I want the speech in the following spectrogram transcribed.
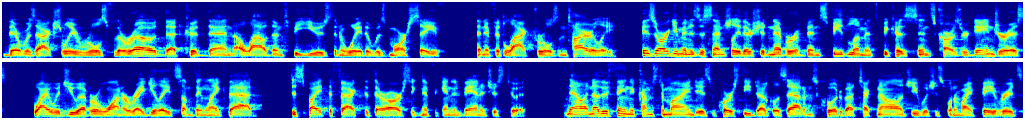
there was actually rules for the road that could then allow them to be used in a way that was more safe than if it lacked rules entirely his argument is essentially there should never have been speed limits because since cars are dangerous, why would you ever want to regulate something like that, despite the fact that there are significant advantages to it? Now, another thing that comes to mind is, of course, the Douglas Adams quote about technology, which is one of my favorites,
